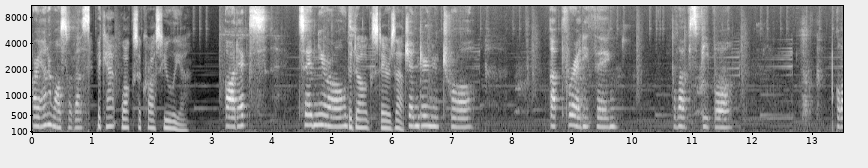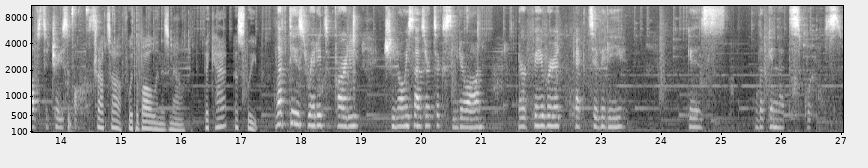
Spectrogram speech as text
our animals with us. The cat walks across Yulia. Codex, 10 year old, The dog stares up. gender neutral, up for anything, loves people, loves to chase balls. Trots off with a ball in his mouth. The cat asleep. Lefty is ready to party. She always has her tuxedo on. Her favorite activity is looking at squirrels.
